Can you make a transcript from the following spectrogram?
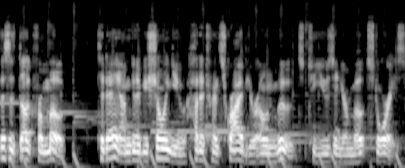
this is Doug from Mote. Today I'm going to be showing you how to transcribe your own moods to use in your Mote stories.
